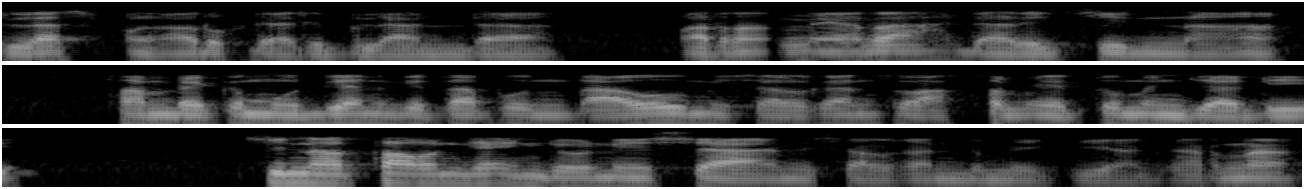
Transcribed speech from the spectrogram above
jelas pengaruh dari Belanda. Warna merah dari Cina. Sampai kemudian kita pun tahu misalkan Selasem itu menjadi Chinatown-nya Indonesia misalkan demikian. Karena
